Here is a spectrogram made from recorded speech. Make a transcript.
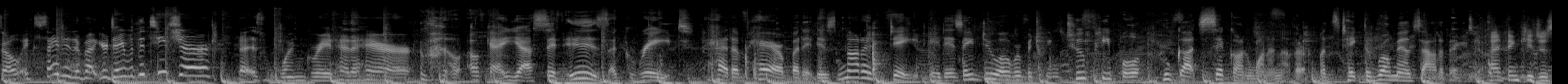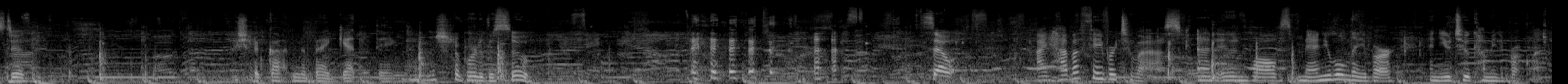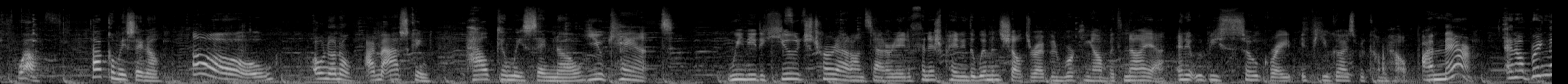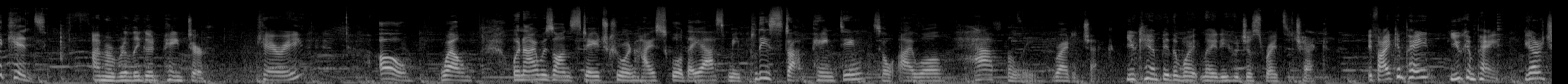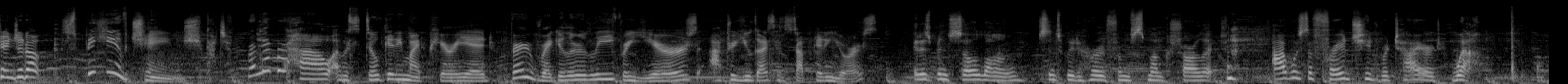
so excited about your day with the teacher. That is one great head of hair. Well, okay, yes, it is a great head of hair, but it is not a date. It is a do-over between two people who got sick on one another. Let's take the romance out of it. I think you just did. I should have gotten the baguette thing. I should have ordered the soup. so, I have a favor to ask, and it involves manual labor and you two coming to Brooklyn. Well, how can we say no? Oh, Oh, no, no. I'm asking, how can we say no? you can't. We need a huge turnout on Saturday to finish painting the women's shelter I've been working on with Nya, and it would be so great if you guys would come help. I'm there, and I'll bring the kids. I'm a really good painter. Carrie? Oh, well, when I was on stage crew in high school, they asked me, please stop painting, so I will happily write a check. You can't be the white lady who just writes a check. If I can paint, you can paint. You gotta change it up. Speaking of change, gotcha. remember how I was still getting my period very regularly for years after you guys had stopped getting yours? It has been so long since we'd heard from Smug Charlotte. I was afraid she'd retired. Well,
